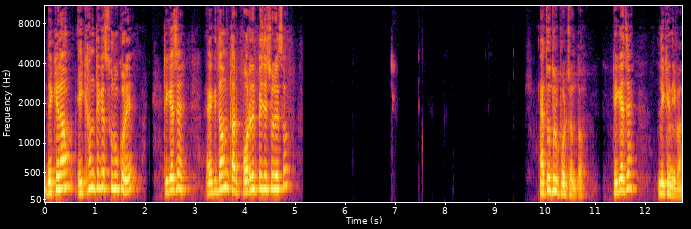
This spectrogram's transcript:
দেখে নাও, এইখান থেকে শুরু করে, ঠিক আছে? একদম তার পরের পেজে চলে এসো। এত দূর পর্যন্ত, ঠিক আছে? লিখে নিবা।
